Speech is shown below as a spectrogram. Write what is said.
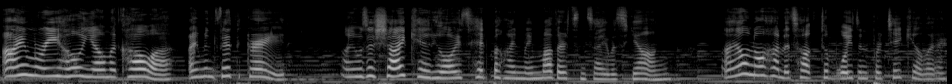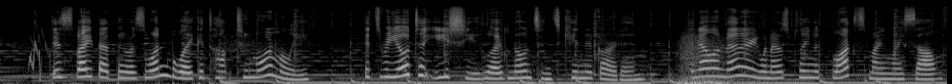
I'm Riho Yamakawa. I'm in fifth grade. I was a shy kid who always hid behind my mother since I was young. I don't know how to talk to boys in particular, despite that there was one boy I could talk to normally. It's Ryota Ishii, who I've known since kindergarten. In elementary, when I was playing with blocks by myself.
